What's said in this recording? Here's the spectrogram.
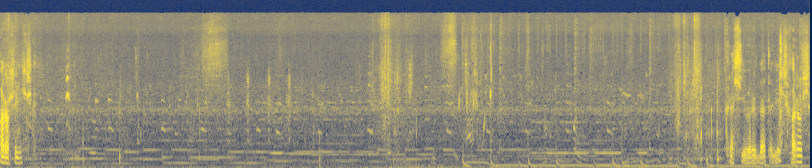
Хороший листик. Красиво, ребята, лещ хороший.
